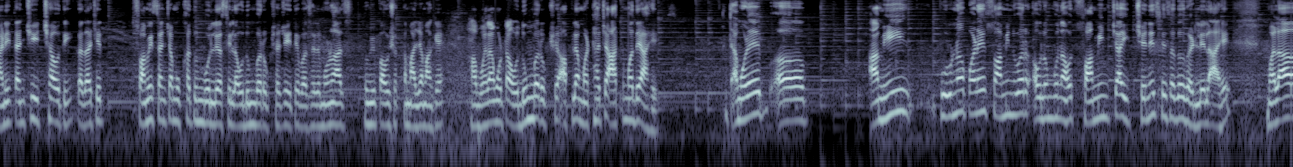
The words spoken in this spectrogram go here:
आणि त्यांची इच्छा होती. कदाचित स्वामीच त्यांच्या मुखातून बोलले असतील औदुंबर वृक्षाच्या इथे बसायचे. म्हणून आज तुम्ही पाहू शकता माझ्या मागे. हा भला मोठा औदुंबर वृक्ष आपल्या मठाच्या आतमध्ये आहे. त्यामुळे आम्ही पूर्णपणे स्वामींवर अवलंबून आहोत. स्वामींच्या इच्छेनेच हे सगळं घडलेलं आहे. मला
